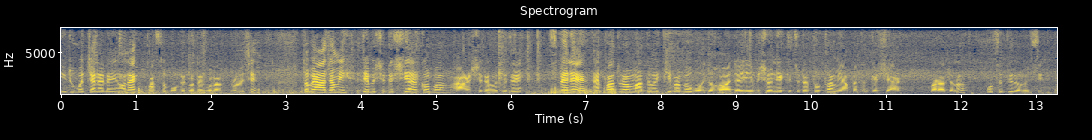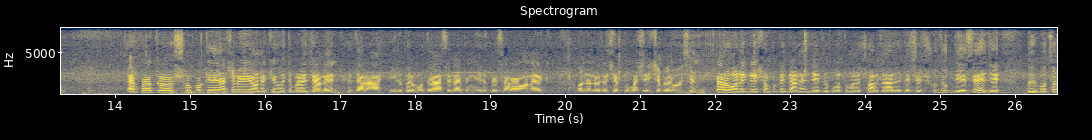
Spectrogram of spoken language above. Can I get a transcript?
ইউটিউবের চ্যানেলে অনেক বাস্তব অভিজ্ঞতাগুলো রয়েছে। তবে আজ আমি যে বিষয়টি শেয়ার করব, আর সেটা হচ্ছে যে স্পেনে এম্পাদ্রোর মাধ্যমে কীভাবে বৈধ হওয়া যায়, এই বিষয় নিয়ে কিছুটা তথ্য আমি আপনাদেরকে শেয়ার করার জন্য প্রস্তুতি রয়েছি। এম্পাদ্রো সম্পর্কে আসলে অনেকে হতে পারে জানেন, যারা ইউরোপের মধ্যে আছেন এবং ইউরোপে ছাড়া অনেক অন্যান্য দেশের প্রবাসী হিসাবে রয়েছেন তারাও অনেকে সম্পর্কে জানেন, যেহেতু বর্তমানে সরকার দেশের সুযোগ দিয়েছে যে দুই বছর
